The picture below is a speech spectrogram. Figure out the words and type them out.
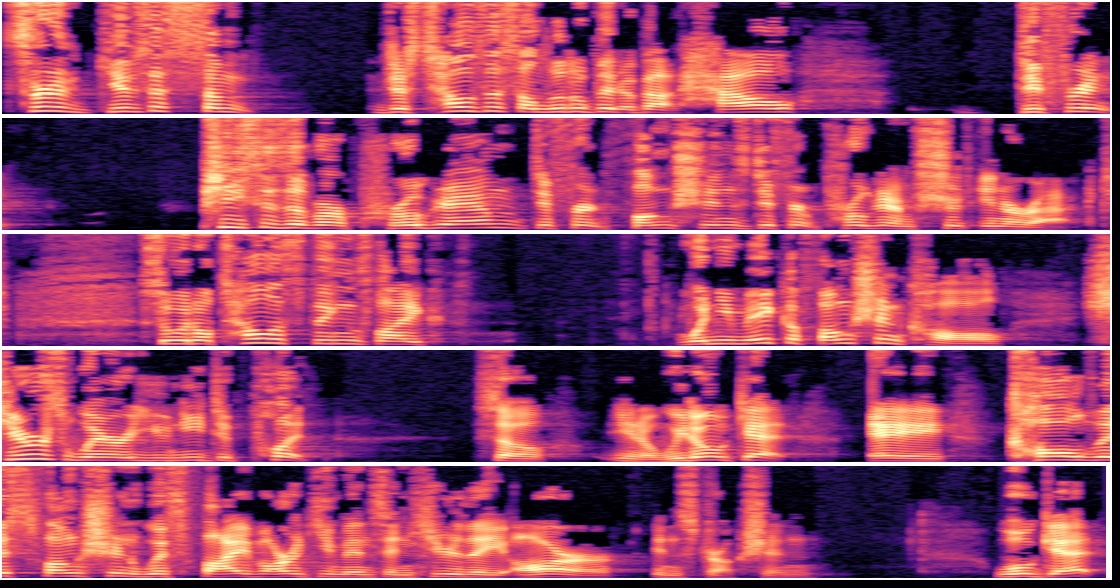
sort of gives us some, just tells us a little bit about how different pieces of our program, different functions, different programs should interact. So it'll tell us things like, when you make a function call, here's where you need to put, so you know, we don't get a call this function with five arguments and here they are instruction, we'll get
